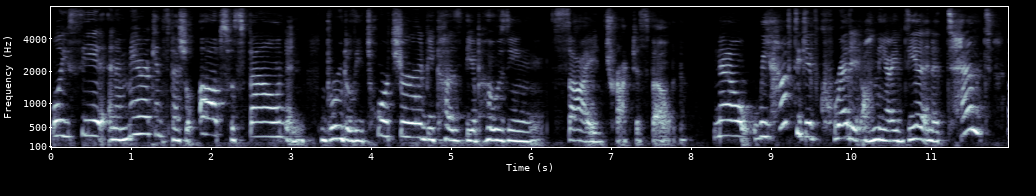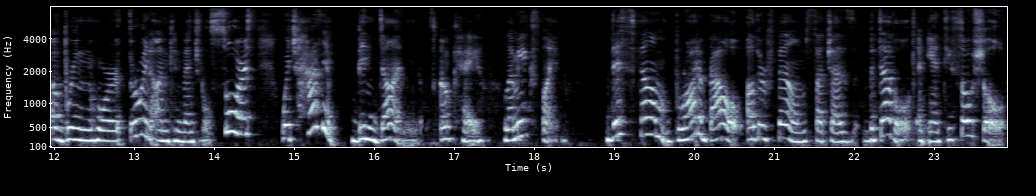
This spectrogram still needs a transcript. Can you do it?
Well, you see, an American special ops was found and brutally tortured because the opposing side tracked his phone. Now, we have to give credit on the idea and attempt of bringing horror through an unconventional source, which hasn't been done. Okay, let me explain. This film brought about other films such as Bedeviled and Antisocial,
